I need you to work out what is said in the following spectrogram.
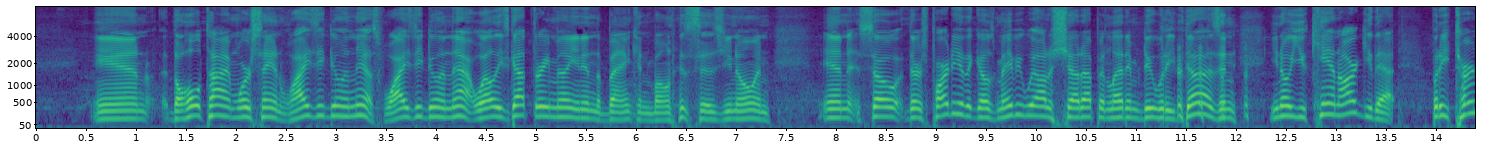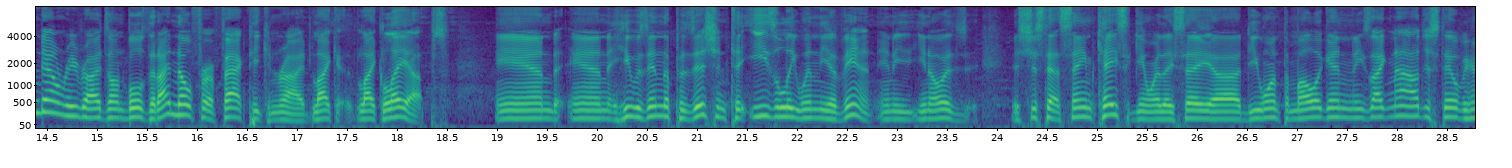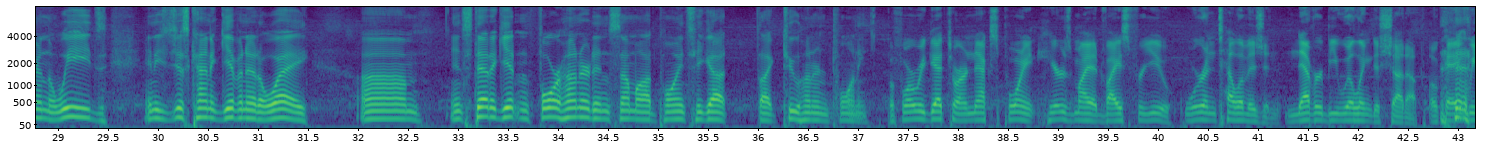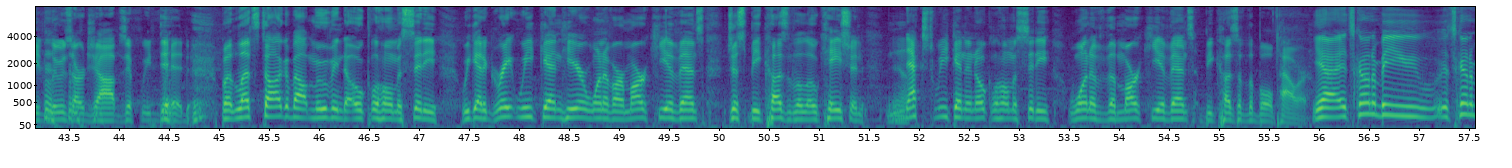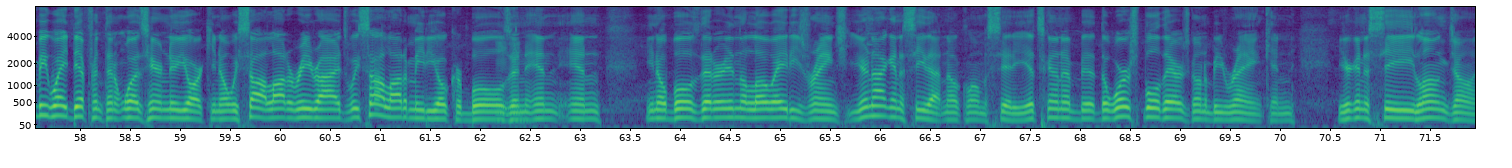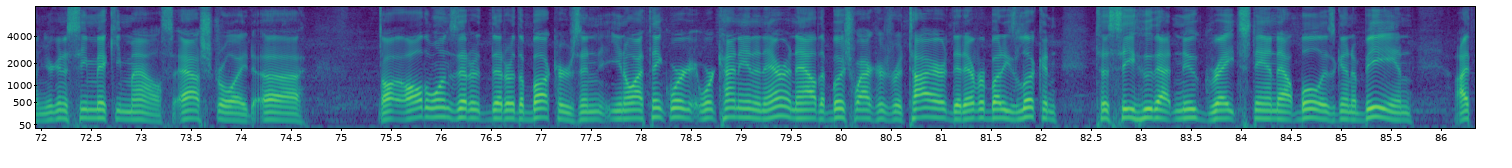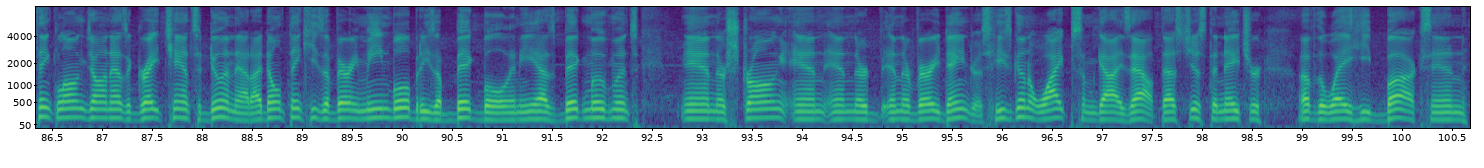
And the whole time we're saying, why is he doing this? Why is he doing that? Well, he's got three million in the bank in bonuses, you know, and and so there's part of you that goes, maybe we ought to shut up and let him do what he does. and you know, you can't argue that. But he turned down re-rides on bulls that I know for a fact he can ride, like like layups, and and he was in the position to easily win the event. And he, you know, it's it's just that same case again where they say, uh, "Do you want the mulligan?" And he's like, "No, nah, I'll just stay over here in the weeds." And he's just kind of giving it away. Um, instead of getting 400 and some odd points, he got like 220. Before we get to our next point, here's my advice for you. We're in television. Never be willing to shut up, okay? We'd lose our jobs if we did. But let's talk about moving to Oklahoma City. We get a great weekend here, one of our marquee events, just because of the location. Yeah. Next weekend in Oklahoma City, one of the marquee events because of the bull power. Yeah, it's going to be it's going to be way different than it was here in New York. You know, we saw a lot of re-rides. We saw a lot of mediocre bulls mm-hmm. and and and – you know, bulls that are in the low 80s range. You're not going to see that in Oklahoma City. It's going to be the worst bull there is going to be rank, and you're going to see Long John. You're going to see Mickey Mouse, Asteroid, uh, all the ones that are that are the buckers. And you know, I think we're we're kind of in an era now that Bushwacker's retired, that everybody's looking to see who that new great standout bull is going to be, and. I think Long John has a great chance of doing that. I don't think he's a very mean bull, but he's a big bull and he has big movements and they're strong and, and they're and they're very dangerous. He's going to wipe some guys out. That's just the nature of the way he bucks and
